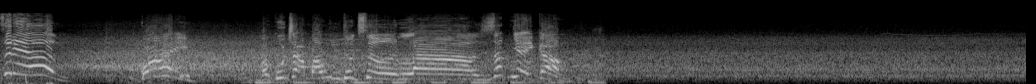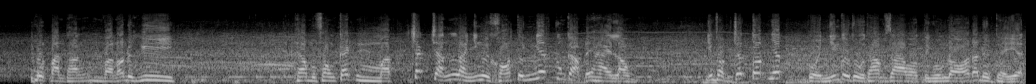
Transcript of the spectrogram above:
Dứt điểm. quá hay và cú chạm bóng thực sự là rất nhạy cảm. Một bàn thắng và nó được ghi. Theo một phong cách mà chắc chắn là những người khó tính nhất cũng cảm thấy hài lòng. Những phẩm chất tốt nhất của những cầu thủ tham gia vào tình huống đó đã được thể hiện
